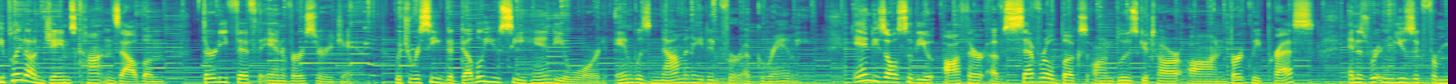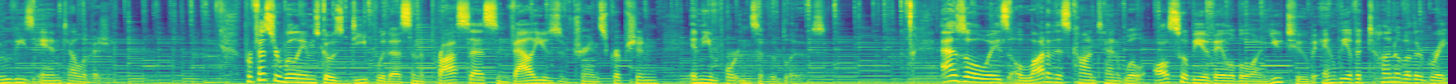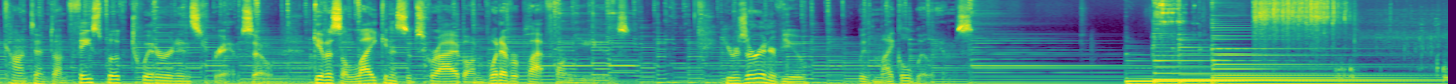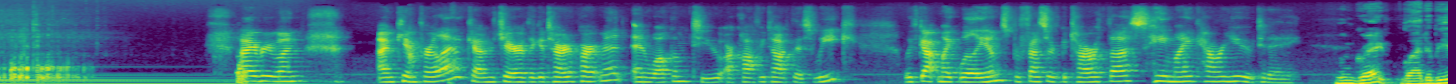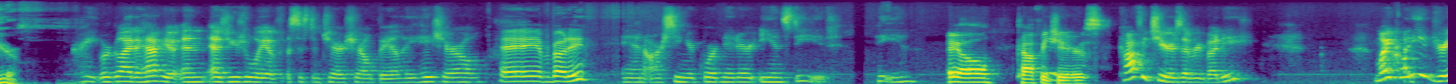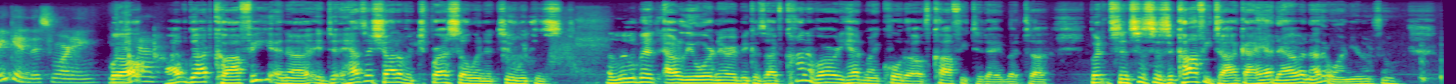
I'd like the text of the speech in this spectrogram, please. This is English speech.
He played on James Cotton's album 35th Anniversary Jam, which received a W.C. Handy Award and was nominated for a Grammy. And he's also the author of several books on blues guitar on Berklee Press and has written music for movies and television. Professor Williams goes deep with us in the process and values of transcription and the importance of the blues. As always, a lot of this content will also be available on YouTube, and we have a ton of other great content on Facebook, Twitter, and Instagram, so give us a like and a subscribe on whatever platform you use. Here's our interview with Michael Williams. Hi, everyone. I'm Kim Perlak. I'm the chair of the guitar department, and welcome to our coffee talk this week. We've got Mike Williams, professor of guitar with us. Hey, Mike, how are you today? Doing great. Glad to be here. Great. We're glad to have you. And as usual, we have Assistant Chair Cheryl Bailey. Hey, Cheryl. Hey, everybody. And our senior coordinator, Ian Steed. Hey, Ian. Hey, all. Coffee hey. cheers. Coffee cheers, everybody. Mike, what are you drinking this morning? Well, have... I've got coffee, and uh, it has a shot of espresso in it too, which is a little bit out of the ordinary because I've kind of already had my quota of coffee today. But uh, but since this is a coffee talk, I had to have another one. You know, so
